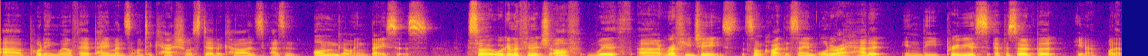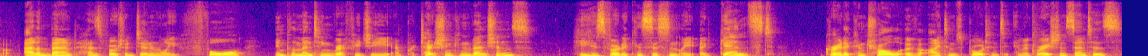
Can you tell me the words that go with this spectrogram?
uh, putting welfare payments onto cashless debit cards as an ongoing basis. So we're going to finish off with uh, refugees. That's not quite the same order I had it in the previous episode, but you know, whatever. Adam Bandt has voted generally for implementing refugee and protection conventions. He has voted consistently against greater control over items brought into immigration centres.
